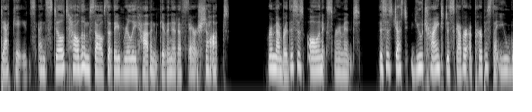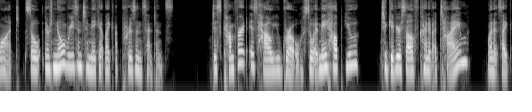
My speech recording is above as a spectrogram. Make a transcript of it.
decades and still tell themselves that they really haven't given it a fair shot. Remember, this is all an experiment. This is just you trying to discover a purpose that you want. So there's no reason to make it like a prison sentence. Discomfort is how you grow. So it may help you to give yourself kind of a time when it's like,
